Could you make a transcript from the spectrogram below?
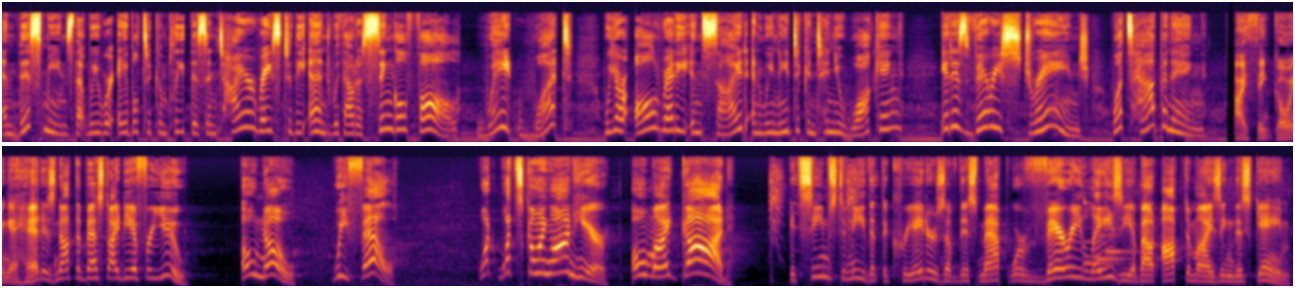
and this means that we were able to complete this entire race to the end without a single fall. Wait, what? We are already inside and we need to continue walking? It is very strange. What's happening? I think going ahead is not the best idea for you. Oh no, we fell! What, what's going on here? Oh my god! It seems to me that the creators of this map were very lazy about optimizing this game.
